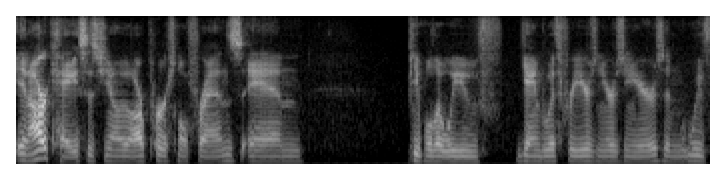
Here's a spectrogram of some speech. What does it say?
in our case, it's you know our personal friends and people that we've gamed with for years and years and years, and we've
